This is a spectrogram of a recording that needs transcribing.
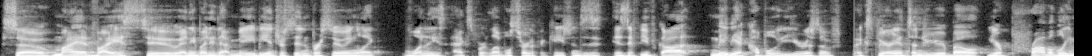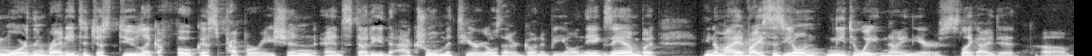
So, my advice to anybody that may be interested in pursuing like one of these expert level certifications is, is, if you've got maybe a couple of years of experience under your belt, you're probably more than ready to just do like a focus preparation and study the actual materials that are going to be on the exam. But, you know, my advice is you don't need to wait nine years like I did. Um,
